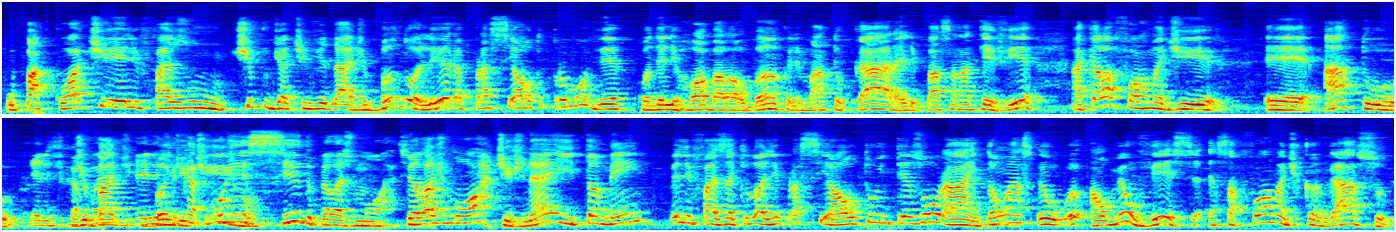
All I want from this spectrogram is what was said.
o pacote ele faz um tipo de atividade bandoleira para se autopromover. Quando ele rouba lá o banco, ele mata o cara, ele passa na TV, aquela forma de é, ato Ele fica, de badi- ele banditismo fica conhecido pelas mortes. pelas mortes, né? E também ele faz aquilo ali para se auto-entesourar. Então, essa- eu- ao meu ver, essa forma de cangaço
